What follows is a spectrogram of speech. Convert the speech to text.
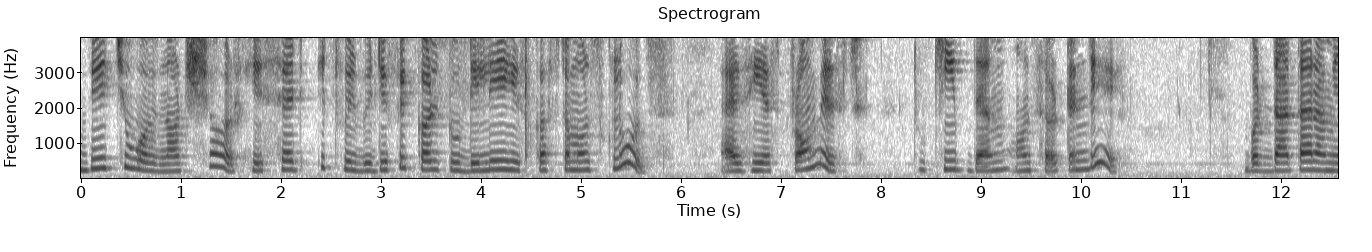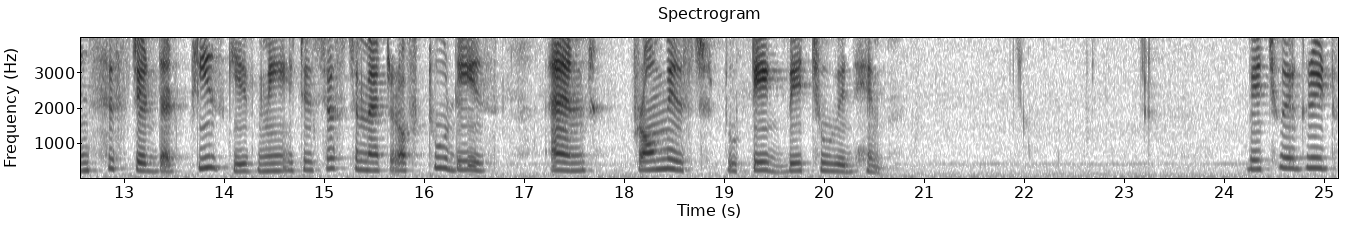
Bechu was not sure. He said it will be difficult to delay his customers' clothes as he has promised to keep them on certain day. But Dataram insisted that please give me, it is just a matter of two days, and promised to take Bechu with him. Bechu agreed.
